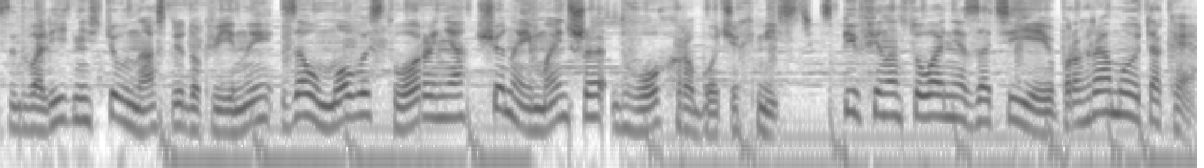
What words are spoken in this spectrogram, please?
з інвалідністю внаслідок війни за умови створення щонайменше двох робочих місць. Співфінансування за цією програмою таке:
